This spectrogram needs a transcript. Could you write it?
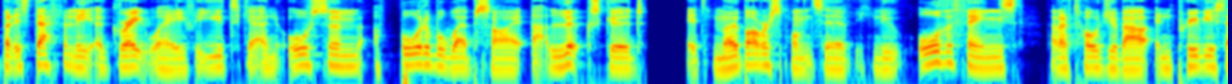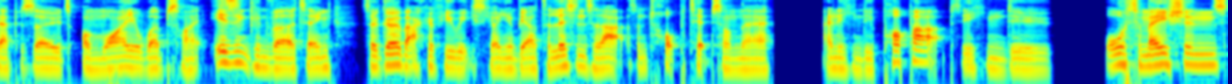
but it's definitely a great way for you to get an awesome, affordable website that looks good. It's mobile responsive. You can do all the things that I've told you about in previous episodes on why your website isn't converting. So go back a few weeks ago and you'll be able to listen to that, some top tips on there. And you can do pop ups, you can do automations.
